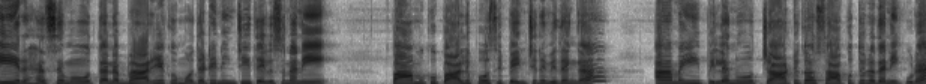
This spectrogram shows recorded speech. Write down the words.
ఈ రహస్యము తన భార్యకు మొదటి నుంచి తెలుసునని పాముకు పాలు పోసి పెంచిన విధంగా ఆమె ఈ పిల్లను చాటుగా సాకుతున్నదని కూడా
